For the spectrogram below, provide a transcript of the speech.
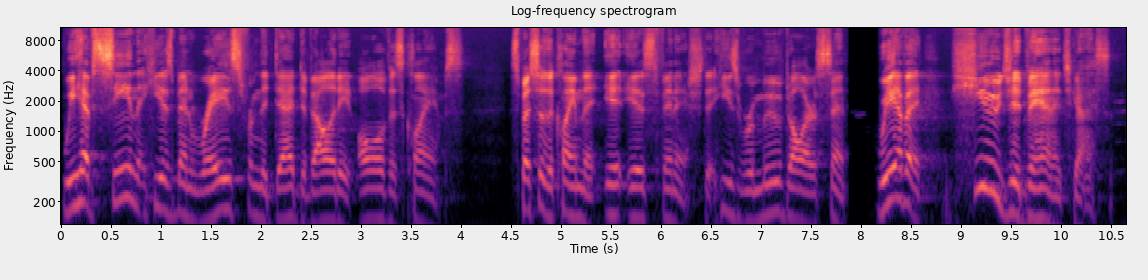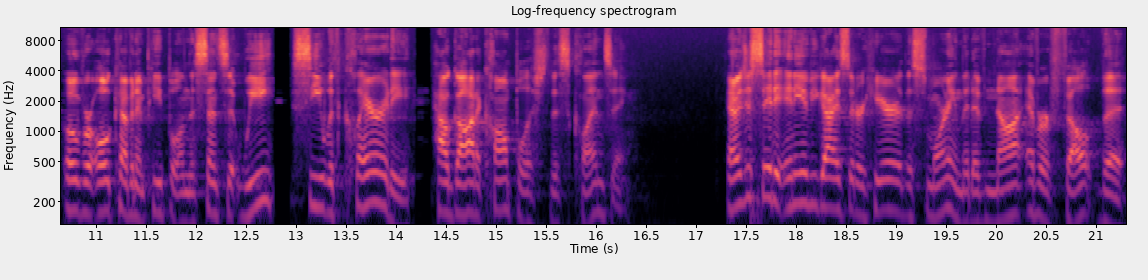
We have seen that he has been raised from the dead to validate all of his claims especially the claim that it is finished, that he's removed all our sin. We have a huge advantage, guys, over Old Covenant people in the sense that we see with clarity how God accomplished this cleansing. And I just say to any of you guys that are here this morning that have not ever felt the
